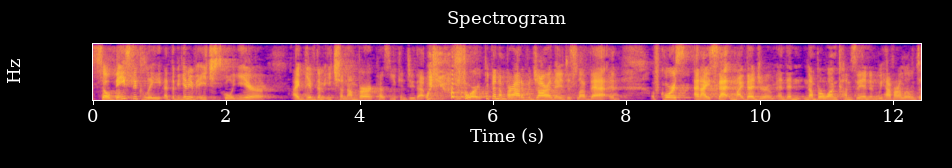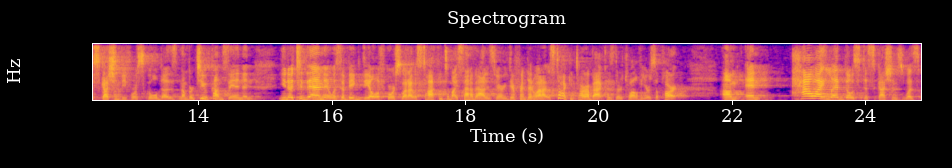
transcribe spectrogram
so basically, at the beginning of each school year, I give them each a number because you can do that when you have four. Pick a number out of a jar. They just love that. And of course, and I sat in my bedroom, and then number one comes in, and we have our little discussion before school does. Number two comes in, and you know, to them it was a big deal. Of course, what I was talking to my son about is very different than what I was talking to her about because they're 12 years apart. Um, and how I led those discussions was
